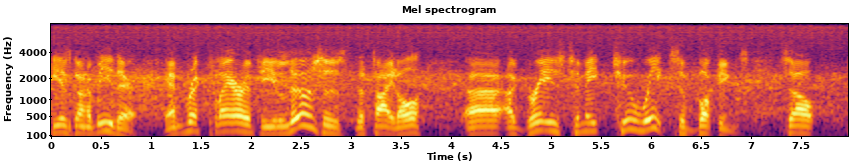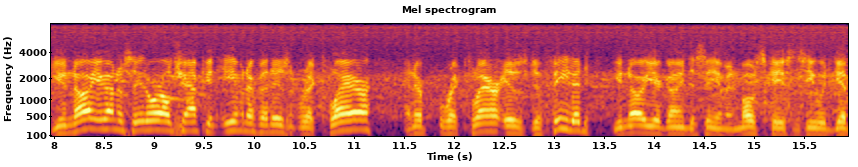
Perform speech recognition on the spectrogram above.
he is going to be there. And Ric Flair, if he loses the title, uh, agrees to meet two weeks of bookings. So you know you're going to see the world champion even if it isn't Ric Flair. And if Ric Flair is defeated, you know you're going to see him. In most cases, he would get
